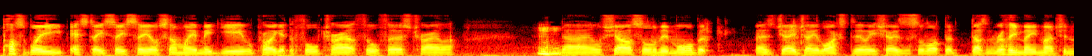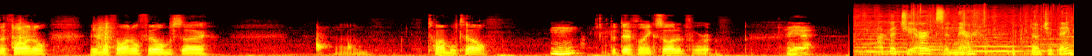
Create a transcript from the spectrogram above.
Possibly SDCC or somewhere mid-year we'll probably get the full trailer, full first trailer, Mhm. and uh, it'll show us a little bit more. But as JJ likes to do, he shows us a lot that doesn't really mean much in the final in the final film. So um, time will tell. Mhm. But definitely excited for it. Yeah. I bet you Eric's in there, don't you think?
